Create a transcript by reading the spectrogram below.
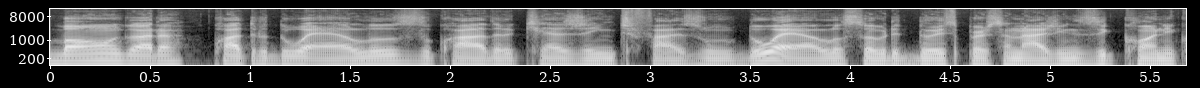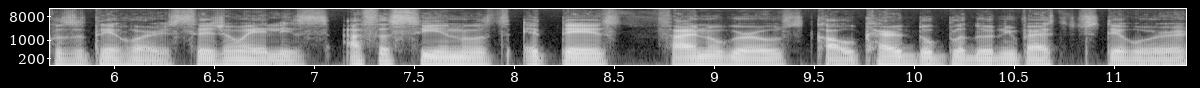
Bom, agora quadro duelos, o quadro que a gente faz um duelo sobre dois personagens icônicos do terror, sejam eles assassinos, ETs, Final Girls, qualquer dupla do universo de terror,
